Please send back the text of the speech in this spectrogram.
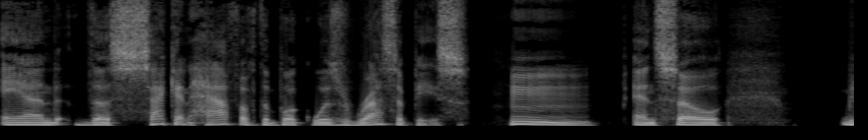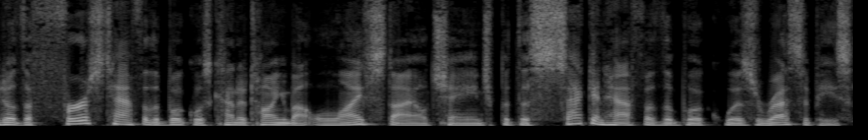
and the second half of the book was recipes. Hmm. And so, you know, the first half of the book was kind of talking about lifestyle change, but the second half of the book was recipes.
